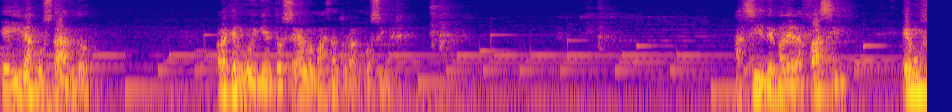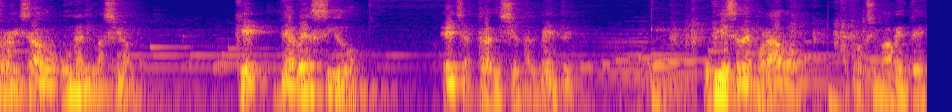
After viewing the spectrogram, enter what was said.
e ir ajustando para que el movimiento sea lo más natural posible. Así, de manera fácil, hemos realizado una animación que, de haber sido hecha tradicionalmente, hubiese demorado aproximadamente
